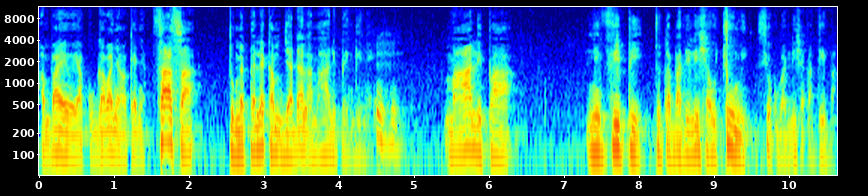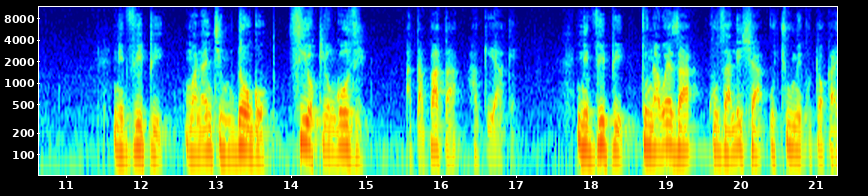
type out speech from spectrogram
ambayo ya kugawanya Wakenya. Sasa tumepeleka mjadala mahali pengine, mm -hmm. mahali pa ni vipi tutabadilisha uchumi, sio kubadilisha katiba. Ni vipi mwananchi mdogo, sio kiongozi, atapata haki yake. Ni vipi tunaweza kuzalisha uchumi kutoka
